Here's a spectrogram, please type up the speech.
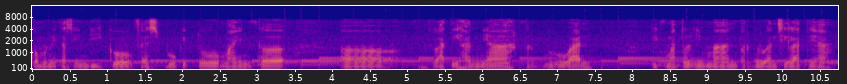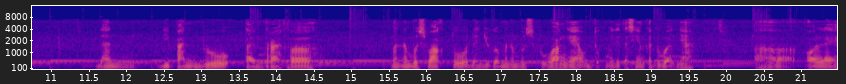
komunitas Indigo Facebook itu main ke uh, latihannya perguruan Hikmatul Iman, perguruan silat ya. Dan dipandu time travel menembus waktu dan juga menembus ruang ya untuk meditasi yang keduanya uh, oleh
